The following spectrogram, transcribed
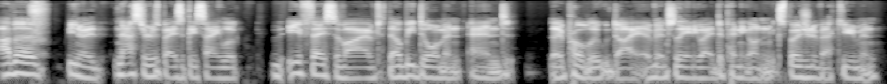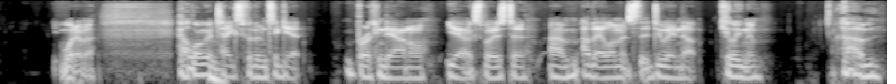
other, you know, NASA is basically saying, look, if they survived, they'll be dormant and they probably will die eventually anyway, depending on exposure to vacuum and whatever, how long it takes for them to get broken down or yeah, exposed to um, other elements that do end up killing them. Um,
